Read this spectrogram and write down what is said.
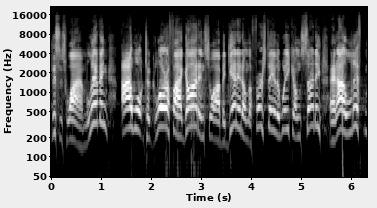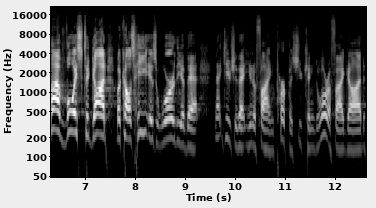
This is why I'm living. I want to glorify God, and so I begin it on the first day of the week on Sunday, and I lift my voice to God because He is worthy of that. That gives you that unifying purpose. You can glorify God,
